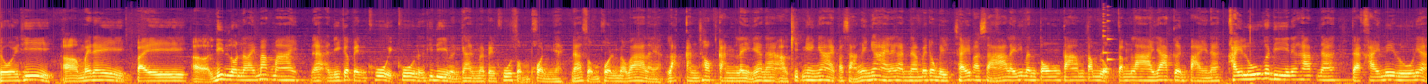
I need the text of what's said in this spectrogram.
โดยที่ไม่ได้ไปดิ้นรนอะไรมากมายนะอันนี้ก็เป็นคู่อีกคู่หนึ่งที่ดีเหมือนกันมันเป็นคู่สมพลไงนะสมพลแปลว่าอะไรอะรักกันชอบกันอะไรอย่างเงี้ยนะเอาคิดง่ายๆ ภาษาง่ายๆแล้วกันนะไม่ต้องไปใช้ภาษาอะไรที่มันตรงตามตำหลกตำรายากเกินไปนะใครรรู้ก็ดีนะครับนะแต่ใครไม่รู้เนี่ย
